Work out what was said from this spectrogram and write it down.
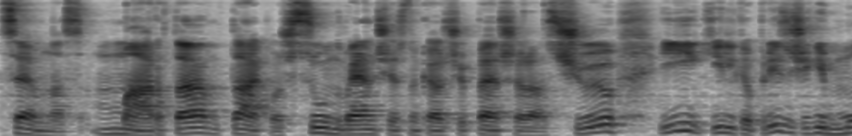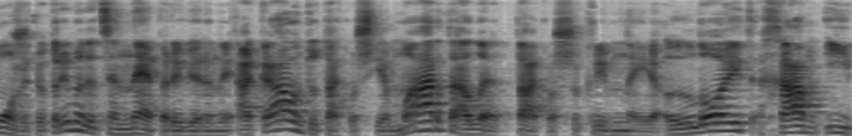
це в нас Марта, також Сун Вен, чесно кажучи, перший раз чую. І кілька прізвищ, які можуть отримати. Це неперевірений аккаунт. Тут також є Марта, але також, окрім неї, Ллойд, Хам і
